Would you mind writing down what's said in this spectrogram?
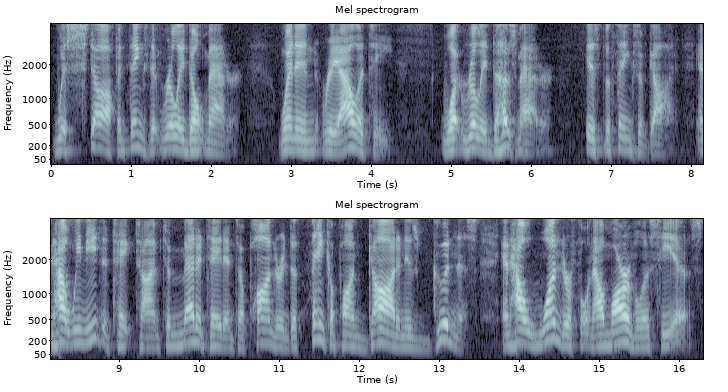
with stuff and things that really don't matter. When in reality, what really does matter is the things of God and how we need to take time to meditate and to ponder and to think upon God and His goodness and how wonderful and how marvelous He is.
